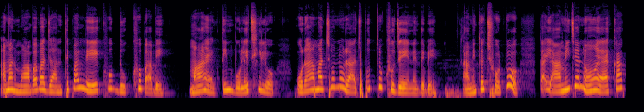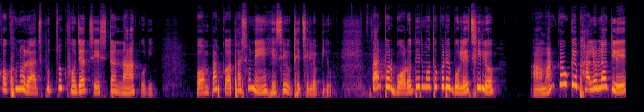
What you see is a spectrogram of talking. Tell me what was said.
আমার মা বাবা জানতে পারলে খুব দুঃখ পাবে। মা একদিন বলেছিল, ওরা আমার জন্য রাজপুত্র খুঁজে এনে দেবে। আমি তো ছোট, তাই আমি যেন একা কখনো রাজপুত্র খোঁজার চেষ্টা না করি। পম্পার কথা শুনে হেসে উঠেছিল পিউ। তারপর বড়দের মতো করে বলেছিল, আমার কাউকে ভালো লাগলে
